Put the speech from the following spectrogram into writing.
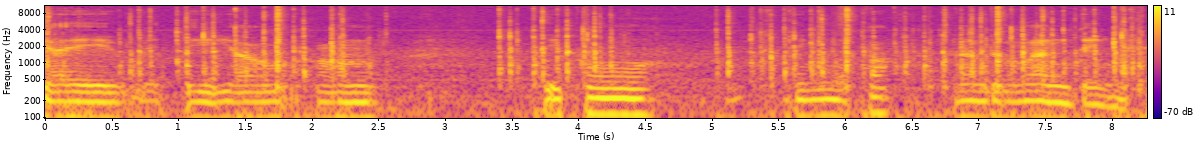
a video on people taking off and landing.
